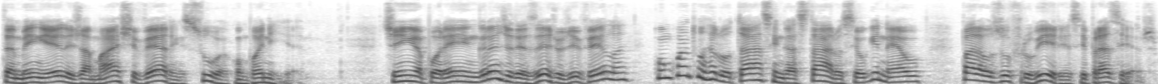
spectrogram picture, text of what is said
Também ele jamais tivera em sua companhia. Tinha, porém, grande desejo de vê-la, conquanto relutasse em gastar o seu guinéu para usufruir esse prazer.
